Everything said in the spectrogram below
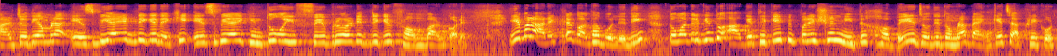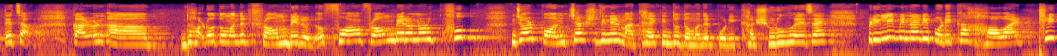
আর যদি আমরা এসবিআই এর দিকে দেখি এসবিআই কিন্তু ওই ফেব্রুয়ারির দিকে ফর্ম বার করে। এবার আরেকটা কথা বলে দিই, তোমাদের কিন্তু আগে থেকেই প্রিপারেশন নিতে হবে যদি তোমরা ব্যাংকে চাকরি করতে চাও। কারণ ধরো তোমাদের ফর্ম বেরোলো ফর্ম বেরোনোর খুব জোর পঞ্চাশ দিনের মাথায় কিন্তু তোমাদের পরীক্ষা শুরু হয়ে যায়। প্রিলিমিনারি পরীক্ষা হওয়ার ঠিক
